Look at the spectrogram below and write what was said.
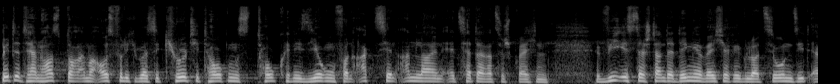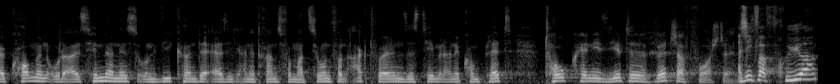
bittet Herrn Hosp doch einmal ausführlich über Security Tokens, Tokenisierung von Aktien, Anleihen etc. zu sprechen. Wie ist der Stand der Dinge? Welche Regulationen sieht er kommen oder als Hindernis? Und wie könnte er sich eine Transformation von aktuellen Systemen in eine komplett tokenisierte Wirtschaft vorstellen? Also ich war früher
